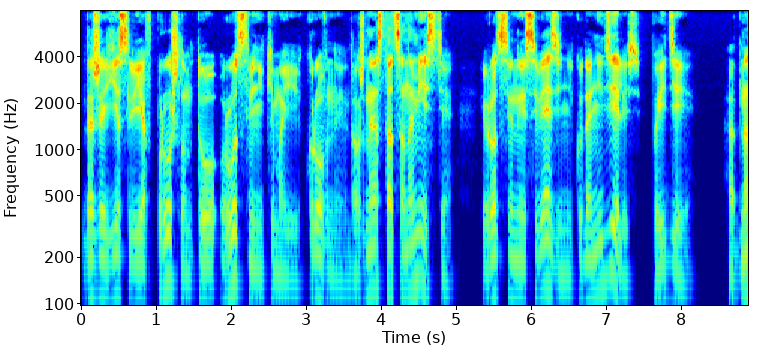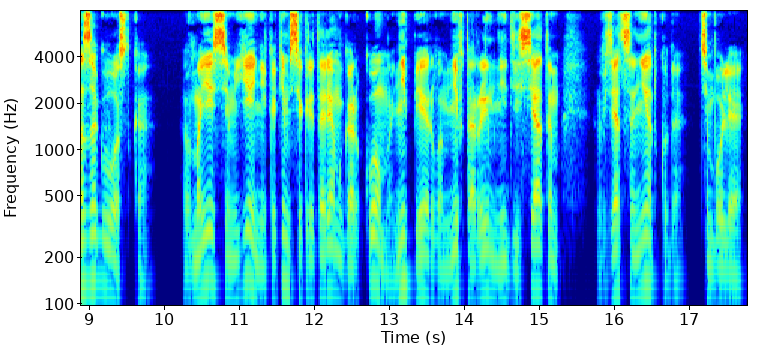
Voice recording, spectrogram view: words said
даже если я в прошлом, то родственники мои, кровные, должны остаться на месте. И родственные связи никуда не делись, по идее. Одна загвоздка. В моей семье никаким секретарям горкома, ни первым, ни вторым, ни десятым, взяться неоткуда. Тем более,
